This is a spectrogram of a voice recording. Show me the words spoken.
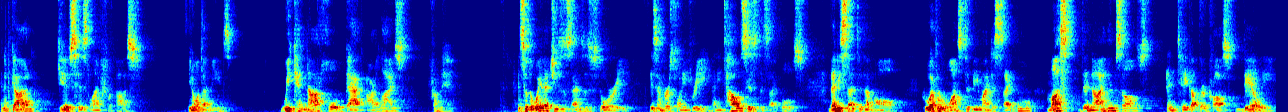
And if God gives his life for us, you know what that means? We cannot hold back our lives from him. And so the way that Jesus ends his story is in verse 23, and he tells his disciples, Then he said to them all, Whoever wants to be my disciple must deny themselves and take up their cross daily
